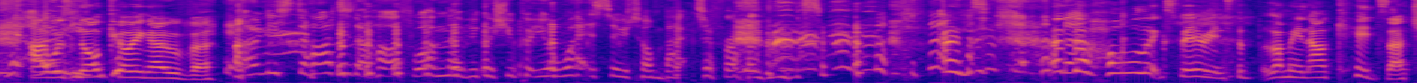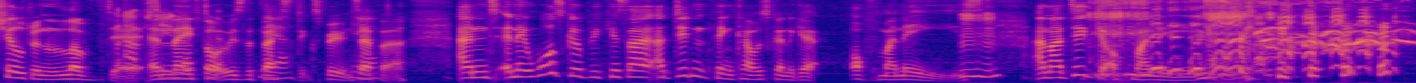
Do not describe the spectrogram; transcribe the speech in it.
I was only- not going over. It only started at half one though because you put your wetsuit on back to front. and, and the whole experience the, i mean our kids our children loved it Absolutely and they thought it. it was the best Yeah. experience Yeah. ever and and it was good because I, I didn't think i was going to get off my knees Mm-hmm. and i did get off my knees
